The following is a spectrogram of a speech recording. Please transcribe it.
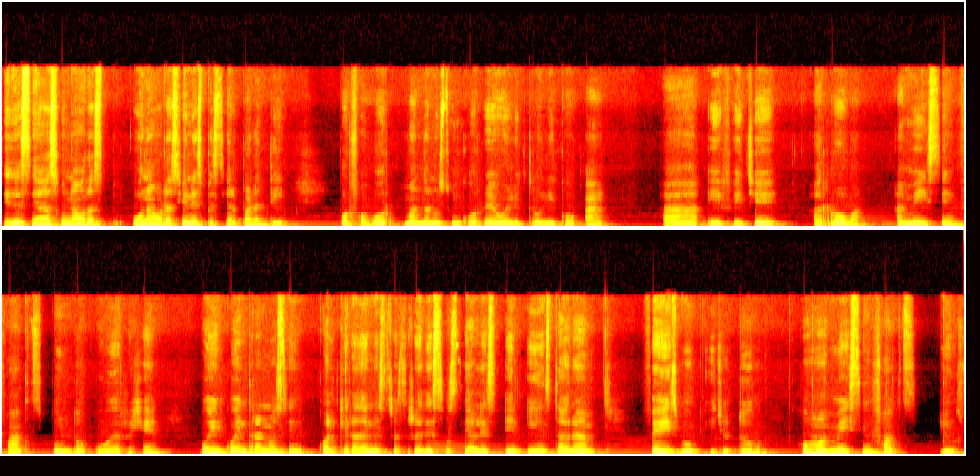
Si deseas una oración especial para ti, por favor, mándanos un correo electrónico a afy arroba amazingfacts.org o encuéntranos en cualquiera de nuestras redes sociales en Instagram, Facebook y YouTube como Amazing Facts Youth,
